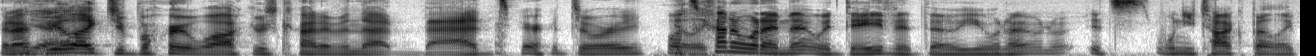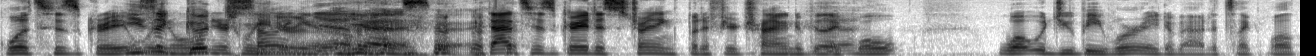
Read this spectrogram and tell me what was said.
I Yeah. feel like Jabari Walker's kind of in that bad territory. Well, Yeah, it's like- kind of what I meant with David, though. You know, it's when you talk about like what's his great. He's you a know, good you're selling tweener, it, though. Yeah, it's- that's his greatest strength. But if you're trying to be Yeah. like, well, what would you be worried about? It's like, well,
